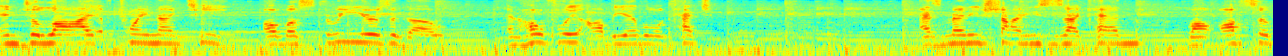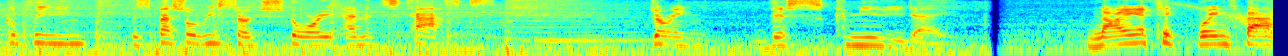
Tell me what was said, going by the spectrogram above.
in July of 2019, almost three years ago, and hopefully I'll be able to catch as many shinies as I can while also completing the special research story and its tasks during this community day. Niantic brings back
